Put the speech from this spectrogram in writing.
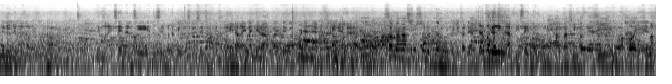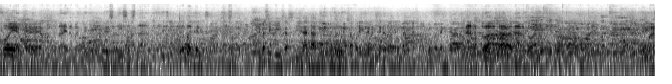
kunin yung ano, yung mga eksena. Kasi ito sila manapit na sila sa isa't isa. Hindi na kayo nahirapan, di ba, for the chemistry nila. Sa mga susunod na movie niyo, din, Tsaka magaling na artista ito. Oo, tama, si, Ma- si McCoy. Si McCoy, eh, may kapatay naman naman. Si Kisses na, talaga magaling na mga artista. Di ba si Kisses, di na, daming pumuri sa trailer ng pinanood, gumaling na siya ng gumaling, di ba? Nakakatuwa, nakakatuwa naman yun. Nakakatuwa yun. Yung mga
